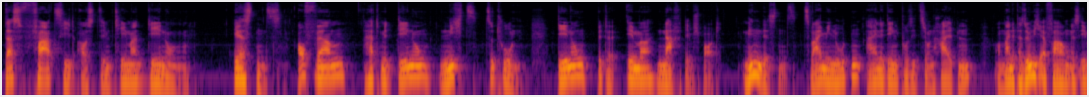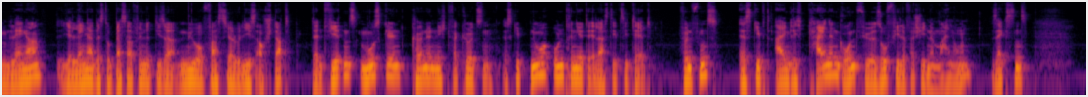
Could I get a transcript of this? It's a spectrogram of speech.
Das Fazit aus dem Thema Dehnung. Erstens, Aufwärmen hat mit Dehnung nichts zu tun. Dehnung bitte immer nach dem Sport. Mindestens zwei Minuten eine Dehnposition halten. Und meine persönliche Erfahrung ist eben länger. Je länger, desto besser findet dieser Myofascial Release auch statt. Denn viertens, Muskeln können nicht verkürzen. Es gibt nur untrainierte Elastizität. Fünftens, es gibt eigentlich keinen Grund für so viele verschiedene Meinungen. Sechstens,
